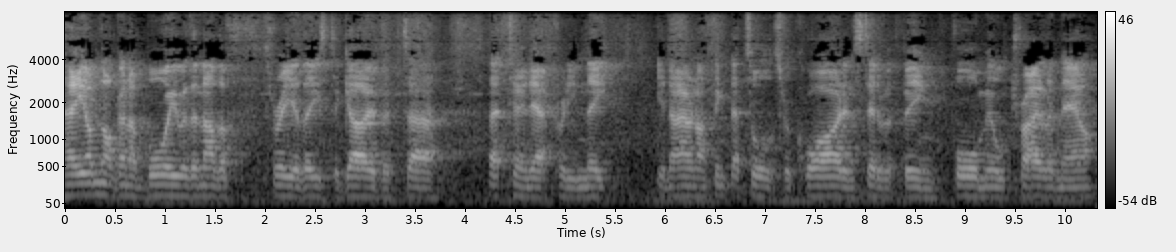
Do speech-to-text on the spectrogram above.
Hey, I'm not going to bore you with another three of these to go, but uh, that turned out pretty neat, you know, and I think that's all that's required. Instead of it being four mil trailer now,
